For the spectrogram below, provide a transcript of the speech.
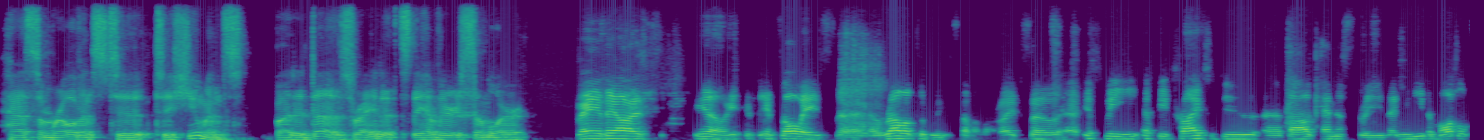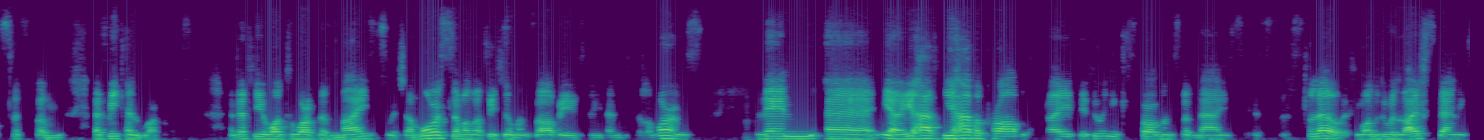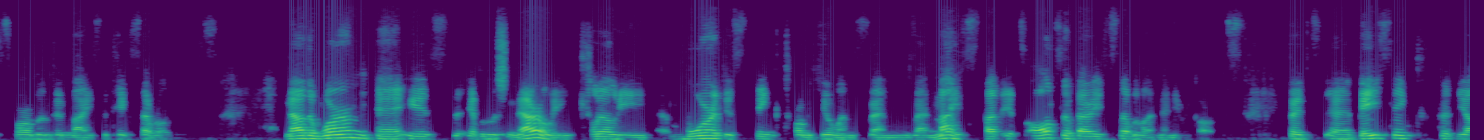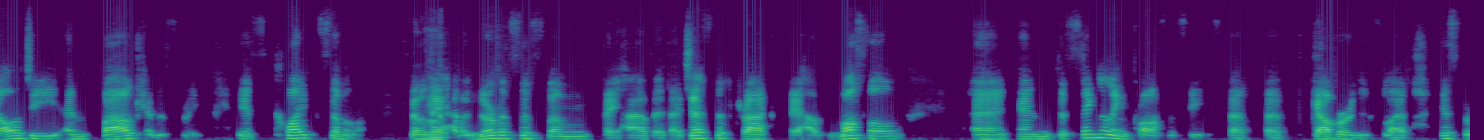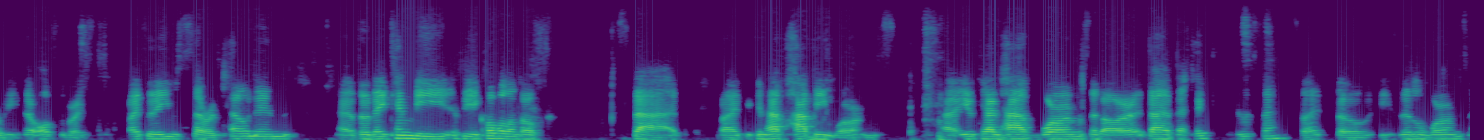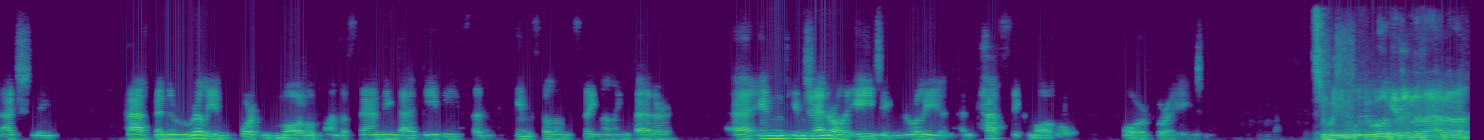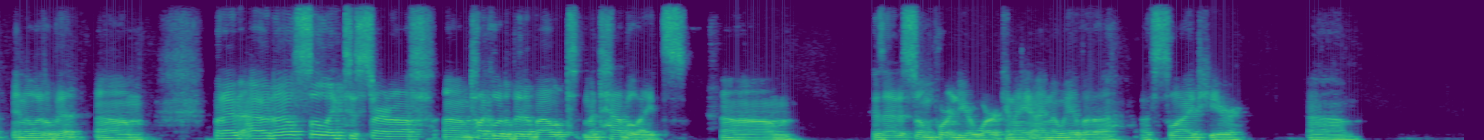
has some relevance to, to humans, but it does, right? It's they have very similar. They, they are, you know, it, it's always uh, relatively similar, right? So uh, if we if we try to do uh, biochemistry, then we need a model system that we can work with. And if you want to work with mice, which are more similar to humans, obviously, than little worms, then uh, yeah, you have you have a problem, right? If You're doing experiments with mice. It's, slow. If you want to do a lifespan experiment in mice, it takes several years. Now, the worm uh, is evolutionarily clearly more distinct from humans than, than mice, but it's also very similar in many regards. It's uh, basic physiology and biochemistry it's quite similar. So they mm-hmm. have a nervous system, they have a digestive tract, they have muscle, uh, and the signaling processes that, that govern its life history, they're also very similar, right? So they use serotonin, uh, so they can be the equivalent of sad, right? You can have happy mm-hmm. worms. Uh, you can have worms that are diabetic in a sense, right? So these little worms actually have been a really important model for understanding diabetes and insulin signaling better. Uh, in, in general, aging, really a fantastic model for, for aging. So we, we will get into that uh, in a little bit. Um, but I, I, would also like to start off, um, talk a little bit about metabolites, because um, that is so important to your work. And I, I know we have a, a slide here. Um,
